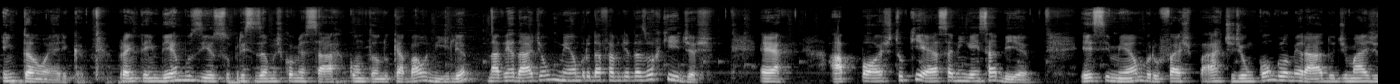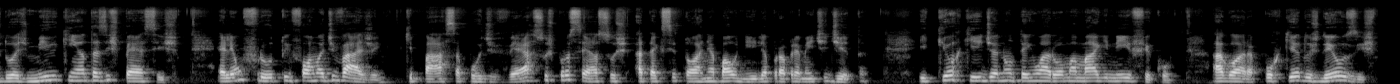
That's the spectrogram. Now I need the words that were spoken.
Então, Érica, para entendermos isso, precisamos começar contando que a baunilha, na verdade, é um membro da família das orquídeas. É, aposto que essa ninguém sabia. Esse membro faz parte de um conglomerado de mais de 2.500 espécies. Ela é um fruto em forma de vagem, que passa por diversos processos até que se torne a baunilha propriamente dita. E que orquídea não tem um aroma magnífico? Agora, por que dos deuses?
